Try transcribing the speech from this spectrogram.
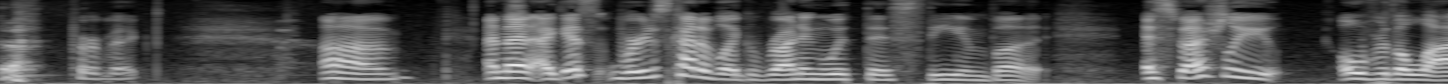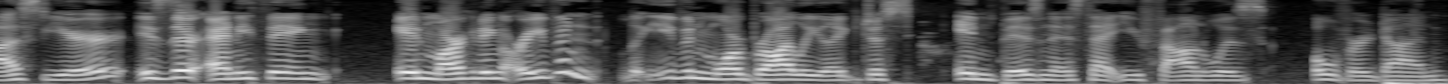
Perfect. Um, and then I guess we're just kind of like running with this theme, but especially over the last year, is there anything in marketing or even even more broadly, like just in business, that you found was overdone?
